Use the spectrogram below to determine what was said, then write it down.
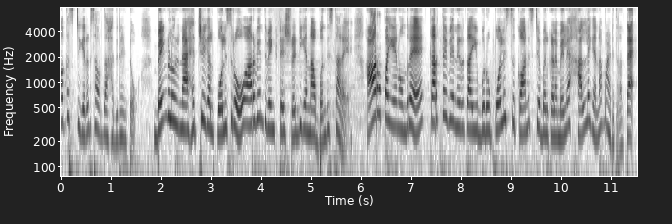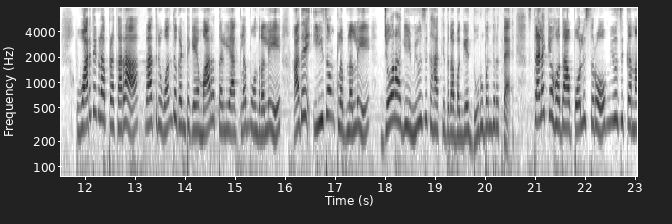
ಆಗಸ್ಟ್ ಎರಡು ಸಾವಿರದ ಹದಿನೆಂಟು. ಬೆಂಗಳೂರಿನ ಹೆಚ್ಚಿಗಲ್ ಪೊಲೀಸರು ಅರವಿಂದ್ ವೆಂಕಟೇಶ್ ರೆಡ್ಡಿಯನ್ನ ಬಂಧಿಸ್ತಾರೆ. ಆರೋಪ ಏನು ಅಂದರೆ, ಕರ್ತವ್ಯ ನಿರತ ಇಬ್ಬರು ಪೊಲೀಸ್ ಕಾನಿಸ್ಟೇಬಲ್ಗಳ ಮೇಲೆ ಹಲ್ಲೆಯನ್ನ ಮಾಡಿದ್ರಂತೆ. ವರದಿಗಳ ಪ್ರಕಾರ ರಾತ್ರಿ ಒಂದು ಗಂಟೆಗೆ ಮಾರತಳಿಯ ಕ್ಲಬ್ ಒಂದರಲ್ಲಿ ಅದೇ ಈಝೋನ್ ಕ್ಲಬ್ನಲ್ಲಿ ಜೋರಾಗಿ ಮ್ಯೂಸಿಕ್ ಹಾಕಿದರ ಬಗ್ಗೆ ದೂರು ಬಂದಿರುತ್ತೆ. ಸ್ಥಳಕ್ಕೆ ಹೋದ ಪೊಲೀಸರು ಮ್ಯೂಸಿಕ್ ಅನ್ನ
